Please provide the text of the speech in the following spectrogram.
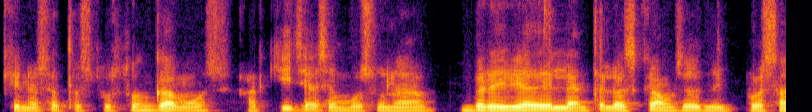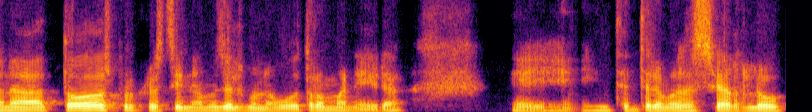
que nosotros pospongamos. Aquí ya hacemos una breve adelanto de las causas, no importa nada, todos procrastinamos de alguna u otra manera. Eh, intentaremos hacerlo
